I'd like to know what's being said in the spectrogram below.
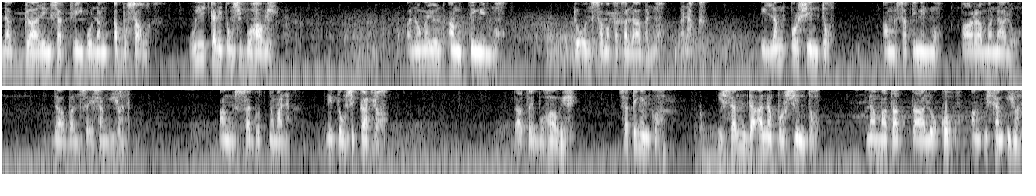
na galing sa tribo ng Abusaw. Wika nitong si Buhawi. Ano ngayon ang tingin mo doon sa makakalaban mo, anak? Ilang porsyento ang sa tingin mo para manalo laban sa isang iyon? Ang sagot naman nitong si Carlo. Tatay Buhawi, sa tingin ko, isang daan na porsyento na matatalo ko ang isang iyon.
